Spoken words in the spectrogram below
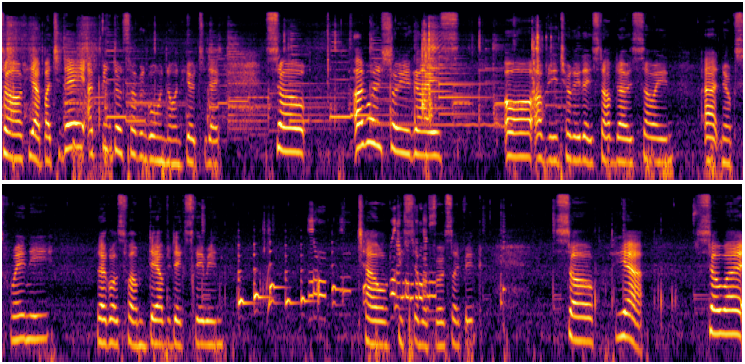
So yeah, but today I've been doing something going on here today. So I want to show you guys all of the Turkey Day stuff that is selling at Nooks Cranny. That goes from day after Thanksgiving till December 1st, I think. So, yeah. So, uh,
